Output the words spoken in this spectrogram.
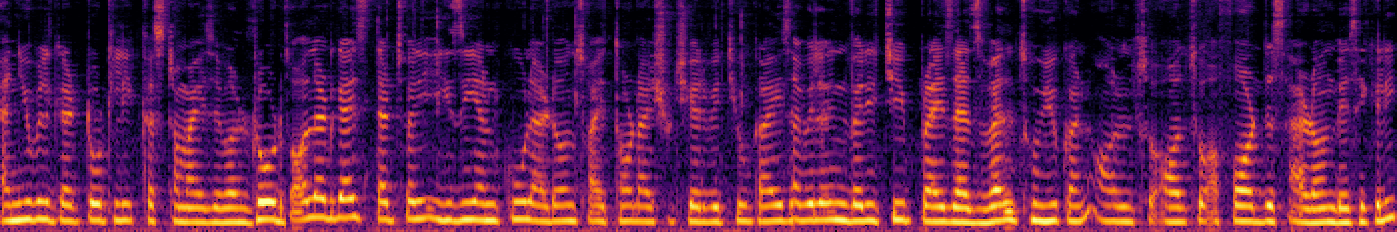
and you will get totally customizable roads. Alright guys that's very easy and cool add-on so I thought I should share with you guys. Available in very cheap price as well so you can also also afford this add-on basically.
